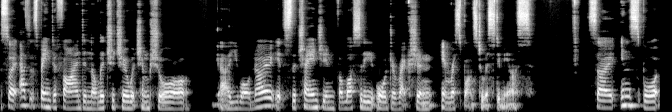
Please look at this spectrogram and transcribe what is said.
so, as it's been defined in the literature, which I'm sure uh, you all know, it's the change in velocity or direction in response to a stimulus. So, in sport,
